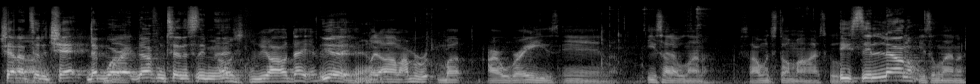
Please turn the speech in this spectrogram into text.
Shout out to the chat. That boy right there from Tennessee, I man. was, we all day, every Yeah. day. But um, I'm a, but I was raised in east side of Atlanta. So I went to Stone High School. East Atlanta. East Atlanta,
